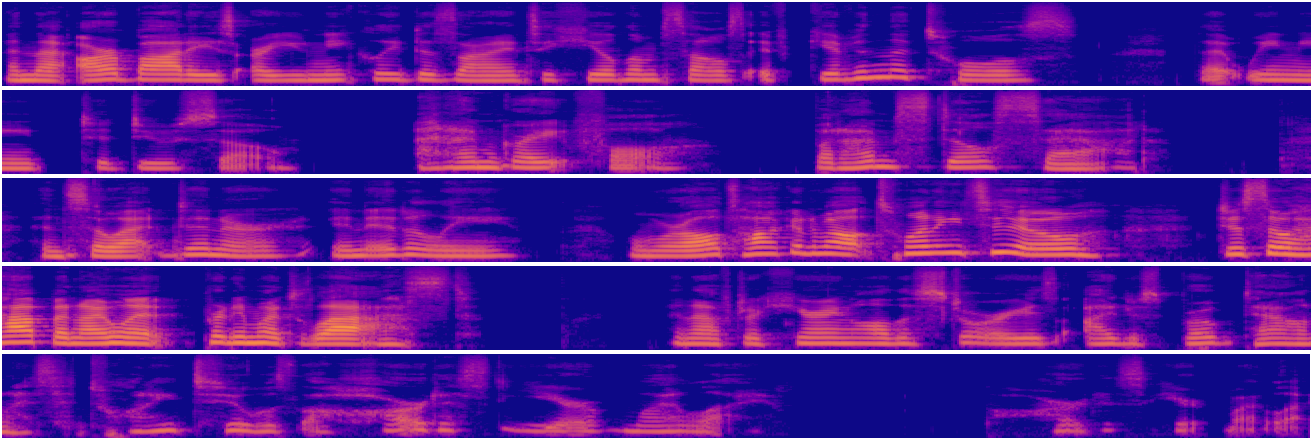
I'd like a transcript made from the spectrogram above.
and that our bodies are uniquely designed to heal themselves if given the tools that we need to do so. And I'm grateful, but I'm still sad. And so at dinner in Italy, when we're all talking about 22, just so happened I went pretty much last. And after hearing all the stories, I just broke down. I said, 22 was the hardest year of my life hardest year of my life.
